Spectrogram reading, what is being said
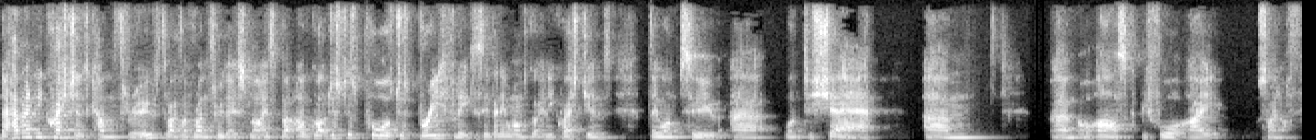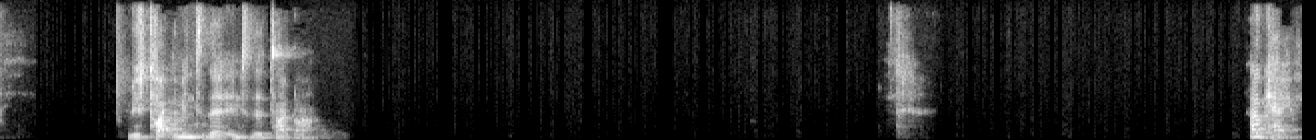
Now, I haven't had any questions come through as I've run through those slides, but I've got just just pause just briefly to see if anyone's got any questions they want to uh, want to share um, um, or ask before I sign off. Just type them into the into the type bar. Okay,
